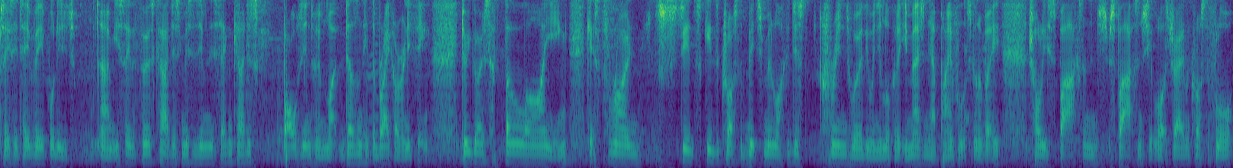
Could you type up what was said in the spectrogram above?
CCTV footage. Um, you see the first car just misses him, and the second car just bowls into him, like doesn't hit the brake or anything. Dude goes flying, gets thrown, skids, skids across the bitumen like just cringe-worthy when you look at it. You imagine how painful it's going to be. Trolley sparks and sparks and shit while it's dragging across the floor,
